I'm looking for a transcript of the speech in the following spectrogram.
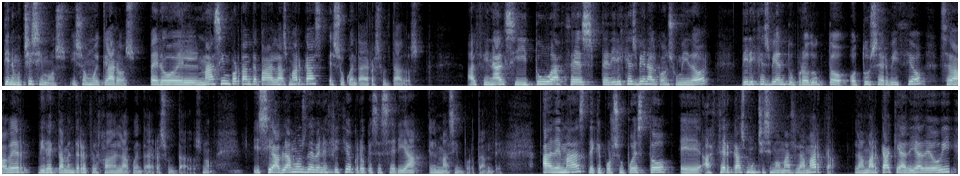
tiene muchísimos y son muy claros, pero el más importante para las marcas es su cuenta de resultados. Al final, si tú haces, te diriges bien al consumidor, diriges bien tu producto o tu servicio, se va a ver directamente reflejado en la cuenta de resultados. ¿no? Y si hablamos de beneficio, creo que ese sería el más importante. Además de que, por supuesto, eh, acercas muchísimo más la marca. La marca que a día de hoy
